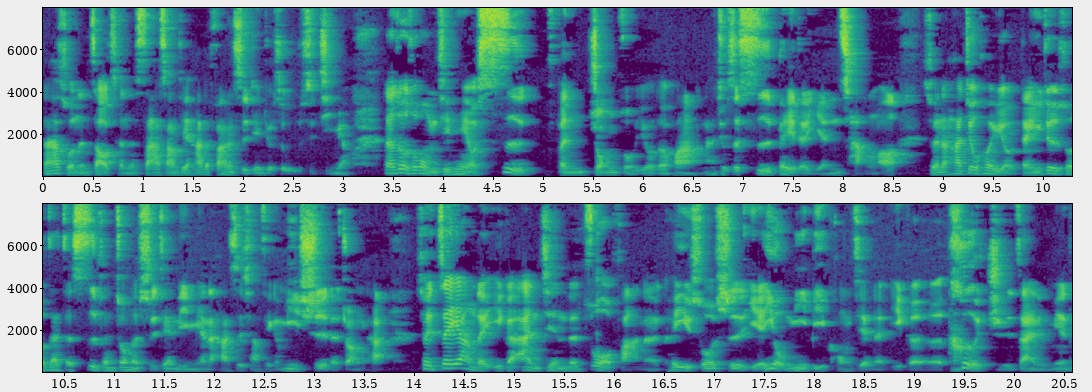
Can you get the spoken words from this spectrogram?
那它所能造成的杀伤，其实它的犯案时间就是五十几秒。那如果说我们今天有四分钟左右的话，那就是四倍的延长啊，所以呢，它就会有等于就是说，在这四分钟的时间里面呢，它是像是一个密室的状态，所以这样的一个案件的做法呢，可以说是也有密闭空间的一个特质在里面。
